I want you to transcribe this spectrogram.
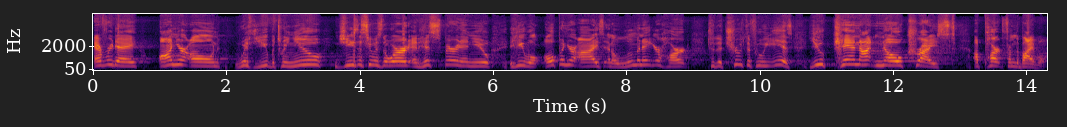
Every day, on your own with you, between you, Jesus, who is the Word, and His Spirit in you, He will open your eyes and illuminate your heart to the truth of who He is. You cannot know Christ apart from the Bible.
